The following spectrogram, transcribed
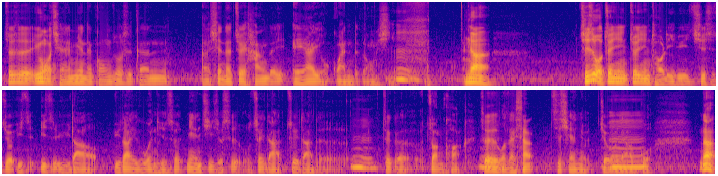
就是因为我前面的工作是跟呃现在最夯的 AI 有关的东西，嗯，那。其实我最近最近投履历，其实就一直一直遇到遇到一个问题，就是年纪就是我最大最大的嗯这个状况，这个我在上之前有就有聊过。那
